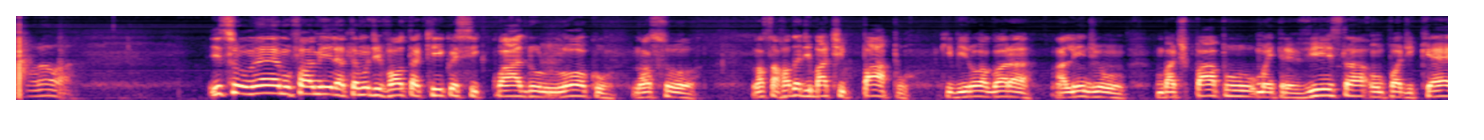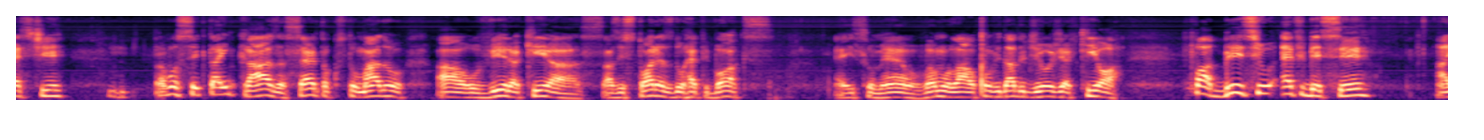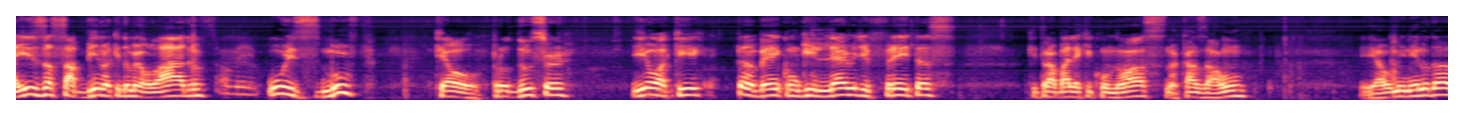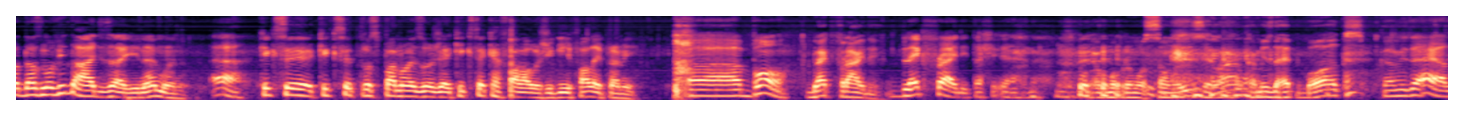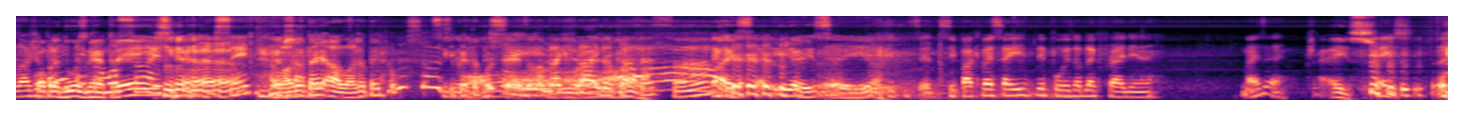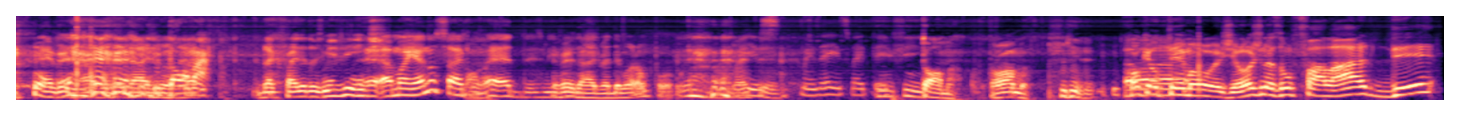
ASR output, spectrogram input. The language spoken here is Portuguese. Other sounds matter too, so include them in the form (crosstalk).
Bora lá. Isso mesmo, família. Estamos de volta aqui com esse quadro louco, nosso nossa roda de bate-papo, que virou agora, além de um, um bate-papo, uma entrevista, um podcast. Para você que está em casa, certo? Acostumado a ouvir aqui as, as histórias do Rapbox. É isso mesmo. Vamos lá, o convidado de hoje aqui, ó. Fabrício FBC, a Isa Sabino aqui do meu lado, Salve. o Smooth, que é o producer, e eu aqui também com Guilherme de Freitas, que trabalha aqui com nós na Casa 1. E é o menino da- das novidades aí, né, mano? Ah, O que que você que que você trouxe pra nós hoje aí? O que que você quer falar hoje, Gui? Fala aí pra mim. Ah, bom, Black Friday. Black Friday tá chegando. Tem alguma promoção aí, sei lá, camisa da Happy Box. Camisa, é, a loja Compra tá, duas, tá em ganha três. aí, 50%. A loja tá, a loja tá em promoção, 50% na Black Friday, cara. Ah, é isso aí, é isso aí, ó. Esse pá que vai sair depois da Black Friday, né? Mas é, É isso. é isso. (laughs) É verdade, é verdade, mano. Toma! Black Friday 2020. É, amanhã não sai, pô. É, É 2020. verdade, vai demorar um pouco. (laughs) É isso. Mas é isso, vai ter. Enfim. Toma. Toma. (laughs) Qual que é o Ah. tema hoje? Hoje nós vamos falar de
